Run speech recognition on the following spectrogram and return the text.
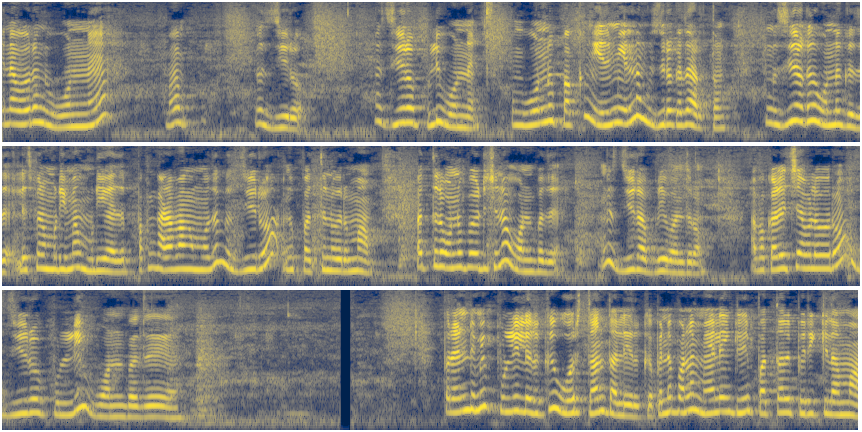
என்ன வரும் இங்கே ஒன்று ஜீரோ. ஜீரோ புள்ளி ஒன்று உங்கள் ஒன்று பக்கம் எதுவுமே இல்லை. நமக்கு ஜீரோக்கு தான் அர்த்தம். இங்கே ஜீரோக்கு தான் ஒன்றுக்குது லெஸ் பண்ண முடியுமா? முடியாது. பக்கம் கடை வாங்கும் போது இங்கே ஜீரோ இங்கே பத்துன்னு வருமா? பத்தில் ஒன்று போயிடுச்சுன்னா ஒன்பது. இங்கே ஜீரோ அப்படியே வந்துடும் அப்போ கழிச்சு எவ்வளோ வரும்? ஜீரோ புள்ளி ஒன்பது. இப்போ ரெண்டுமே புள்ளியில் இருக்குது ஒரு தான் தள்ளி இருக்குது இப்போ என்ன பண்ணலாம்? மேலேயும் கீழே பத்தால் பிரிக்கலாமா?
